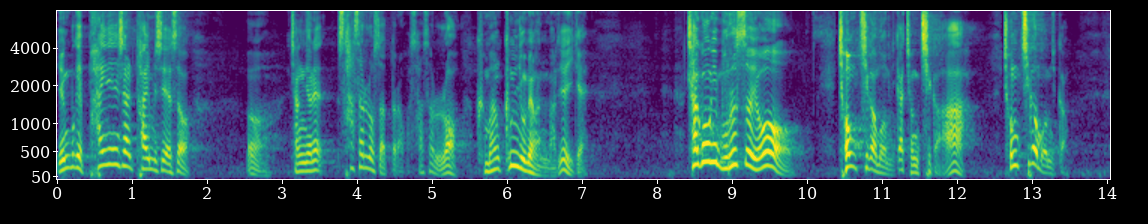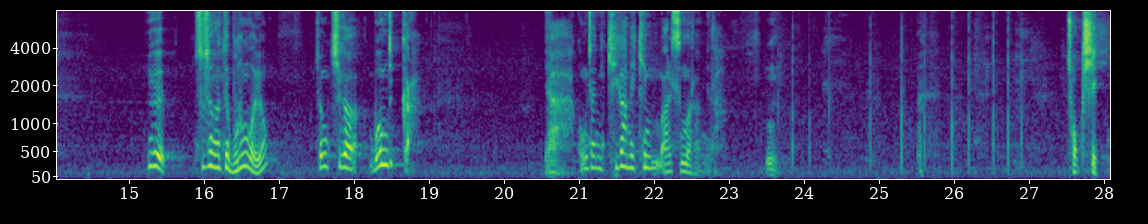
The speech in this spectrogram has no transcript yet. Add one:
영국의 파이낸셜 타임스에서 어, 작년에 사설로 썼더라고, 사설로. 그만큼 유명한 말이에요, 이게. 자공이 물었어요. 정치가 뭡니까? 정치가. 정치가 뭡니까? 이게 스승한테 물은 거예요. 정치가 뭡니까? 야, 공자님 기가 막힌 말씀을 합니다. 음. 족식.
